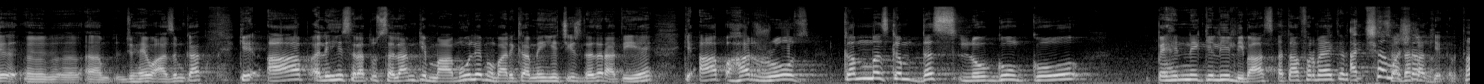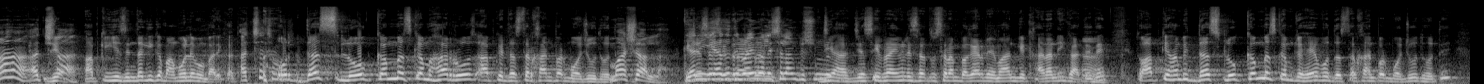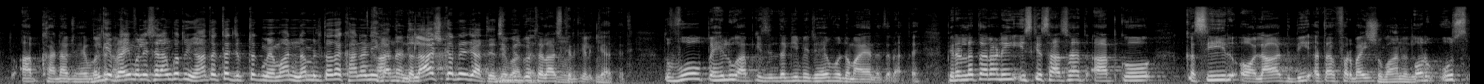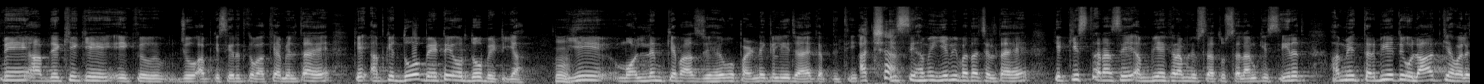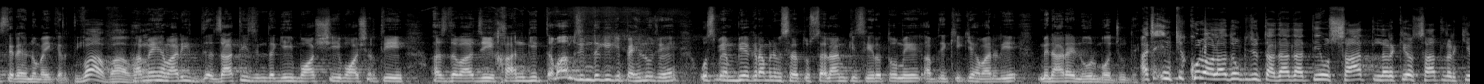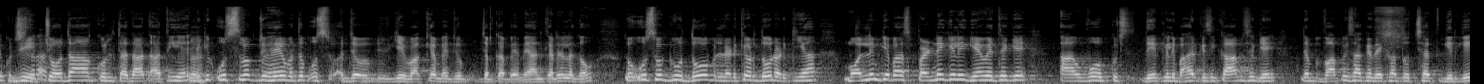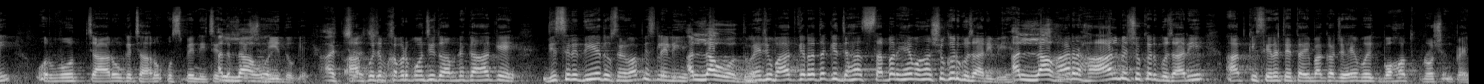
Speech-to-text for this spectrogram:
جو ہے وہ اعظم کا، کہ آپ علیہ صلاحت السلام کے معمول مبارکہ میں یہ چیز نظر آتی ہے کہ آپ ہر روز کم از کم دس لوگوں کو پہننے کے لیے لباس عطا فرمایا کرتے اچھا صدقہ کیا کرتے۔ ہاں اچھا۔ آپ کی یہ زندگی کا معمول مبارکہ تھا۔ اچھا اور دس لوگ کم از کم ہر روز آپ کے دسترخوان پر موجود ہوتے۔ ماشاءاللہ۔ یعنی یہ حضرت ابراہیم علیہ السلام کی سنت۔ جی ہاں جیسے ابراہیم علیہ السلام بغیر مہمان کے کھانا نہیں کھاتے تھے تو آپ کے ہاں بھی دس لوگ کم از کم جو ہے وہ دسترخوان پر موجود ہوتے تو آپ کھانا جو ہے بلکہ ابراہیم علیہ السلام کا تو یہاں تک تھا جب تک مہمان نہ ملتا تھا کھانا نہیں کھانا تلاش کرنے جاتے تھے بالکل تلاش کر کے لے کے آتے تھے۔ تو وہ پہلو آپ کی زندگی میں جو ہے وہ نمایاں نظر آتا ہے۔ پھر اللہ تعالیٰ نے اس کے ساتھ ساتھ آپ کو کثیر اولاد بھی عطا فرمائی۔ سبحان اللہ۔ اور اس میں آپ دیکھیے کہ ایک جو آپ کی سیرت کا واقعہ ملتا ہے کہ آپ کے دو بیٹے اور دو بیٹیاں۔ یہ معلم کے پاس جو ہے وہ پڑھنے کے لیے جایا کرتی تھی۔ اچھا۔ اس سے ہمیں یہ بھی پتہ چلتا ہے کہ کس طرح سے انبیاء کرام علیہ السلام کی سیرت ہمیں تربیت اولاد کے حوالے سے رہنمائی کرتی ہے۔ واہ واہ ہمیں ہماری ذاتی زندگی معاشی معاشرتی ازدواجی خانگی تمام زندگی کے پہلو جو ہیں اس میں انبیاء کرام علیہ السلام کی سیرتوں میں اب دیکھیے کہ ہمارے لیے مینار نور موجود ہے۔ اچھا ان کی کل اولادوں کی جو تعداد آتی ہے وہ سات لڑکے اور سات لڑکیاں کچھ جی چودہ کل تعداد آتی ہے لیکن اس وقت جو ہے مطلب اس جو یہ واقعہ میں جو جب کا بیان کرنے لگا ہوں تو اس وقت وہ دو لڑکے اور دو لڑکیاں معلم کے پاس پڑھنے کے لیے گئے ہوئے تھے کہ وہ کچھ دیر کے لیے باہر کسی کام سے گئے جب واپس آ کے دیکھا تو چھت گر گئی اور وہ چاروں کے چاروں اس میں نیچے شہید ہو گئے۔ آپ کو جب خبر پہنچی تو آپ نے کہا کہ جس نے دیے دوسرے واپس لے لیے۔ اللہ تو میں جو بات کر رہا تھا کہ جہاں صبر ہے وہاں شکر گزاری بھی ہے۔ اللہ ہر حال میں شکر گزاری آپ کی سیرت طیبہ کا جو ہے وہ ایک بہت روشن پہلو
